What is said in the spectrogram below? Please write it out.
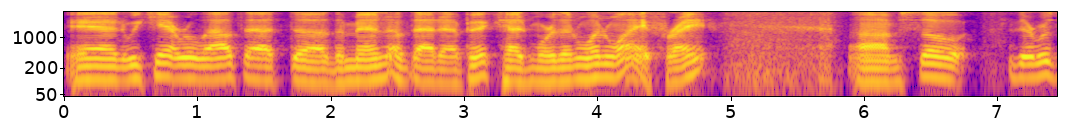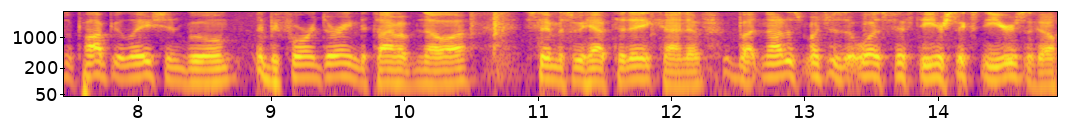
And we can't rule out that uh, the men of that epoch had more than one wife, right? Um, so there was a population boom before and during the time of Noah, same as we have today, kind of, but not as much as it was 50 or 60 years ago.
